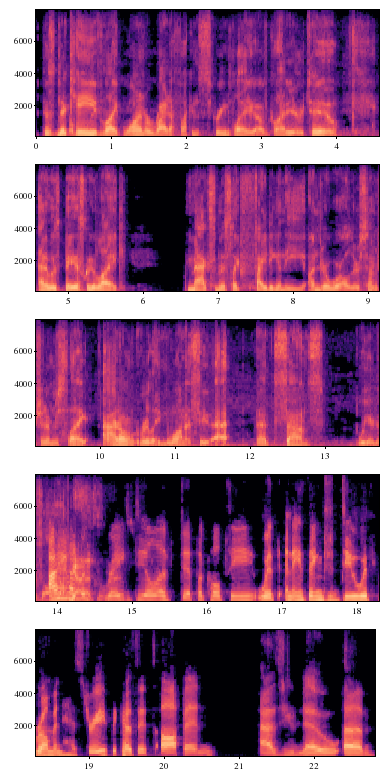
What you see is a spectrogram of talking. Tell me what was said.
Because Nick Oh. Cave like wanted to write a fucking screenplay of Gladiator 2, and it was basically like Maximus like fighting in the underworld or some shit. I'm just like, I don't really want to see that. That sounds weird as all. I have Yes, a great yes. deal of difficulty with anything to do with Roman history because it's often, as you know, um,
